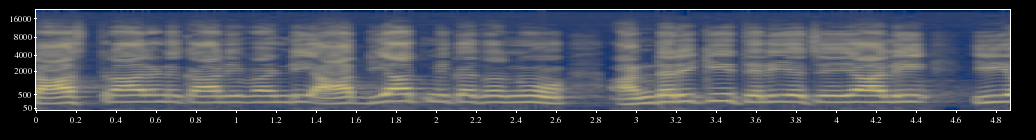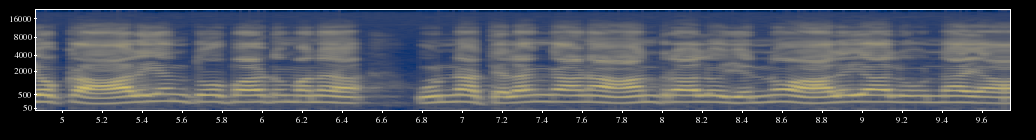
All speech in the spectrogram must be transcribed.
శాస్త్రాలను కానివ్వండి ఆధ్యాత్మికతను అందరికీ తెలియచేయాలి. ఈ యొక్క ఆలయంతో పాటు మన ఉన్న తెలంగాణ ఆంధ్రాలో ఎన్నో ఆలయాలు ఉన్నాయి. ఆ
